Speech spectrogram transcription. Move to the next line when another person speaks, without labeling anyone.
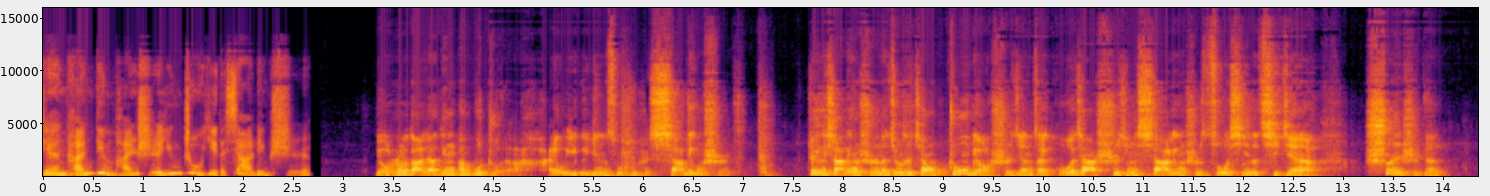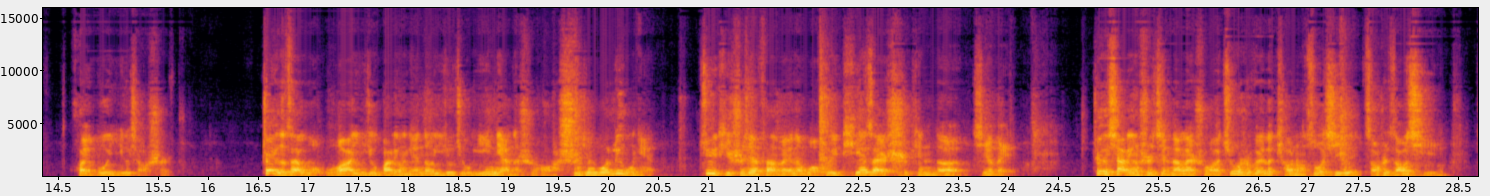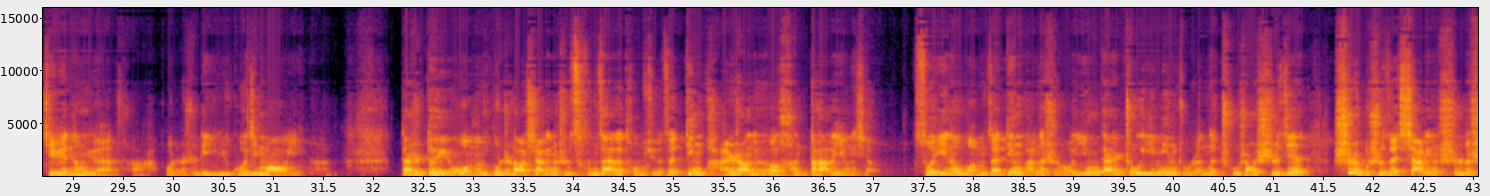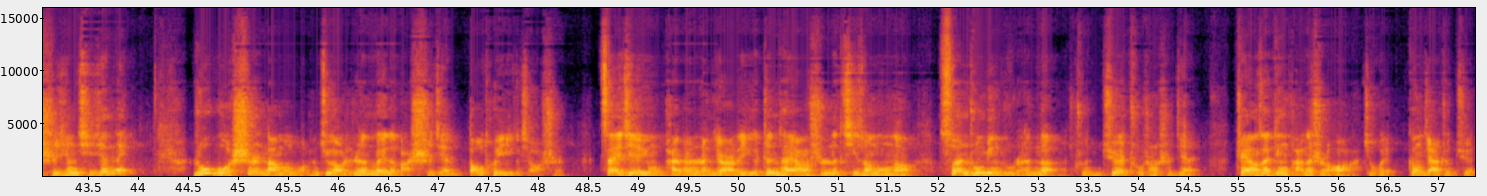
浅谈定盘时应注意的下令时。
有时候大家定盘不准啊，还有一个因素就是下令时。这个下令时呢，就是将钟表时间在国家实行下令时作息的期间啊，顺时针快播一个小时。这个在我国啊，一九八六年到一九九一年的时候啊，实行过六年。具体时间范围呢，我会贴在视频的结尾。这个夏令时，简单来说啊，就是为了调整作息，早睡早起，节约能源啊，或者是利于国际贸易。但是对于我们不知道夏令时存在的同学，在定盘上就有很大的影响。所以呢，我们在定盘的时候，应该注意命主人的出生时间是不是在夏令时的实行期间内。如果是，那么我们就要人为的把时间倒退一个小时，再借用排盘软件的一个真太阳时的计算功能，算出命主人的准确出生时间。这样在定盘的时候啊，就会更加准确。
